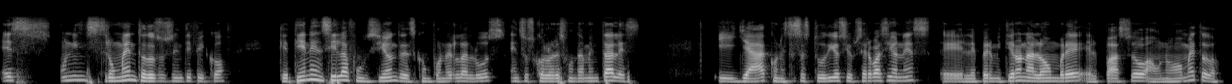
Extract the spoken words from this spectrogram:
es un instrumento de uso científico que tiene en sí la función de descomponer la luz en sus colores fundamentales. Y ya con estos estudios y observaciones eh, le permitieron al hombre el paso a un nuevo método,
